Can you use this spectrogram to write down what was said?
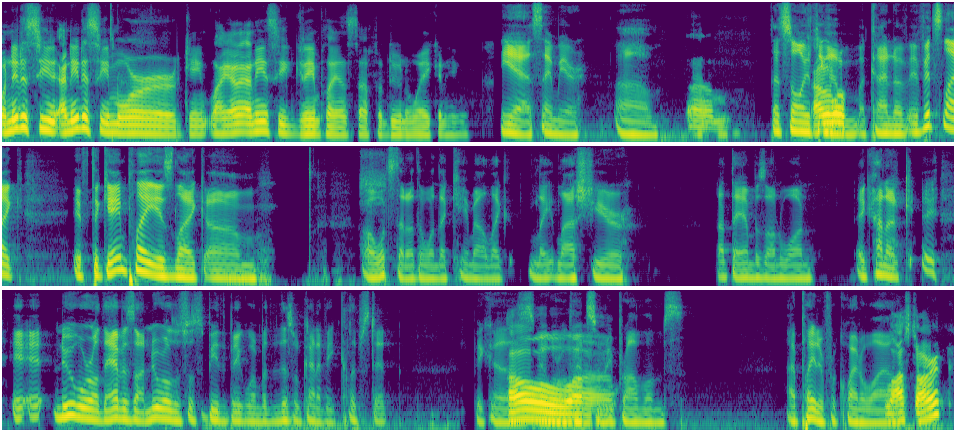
I need to see. I need to see more game. Like I, I need to see gameplay and stuff of Dune Awakening. yeah, same here. Um, Um, that's the only thing I'm a kind of. If it's like, if the gameplay is like, um, oh, what's that other one that came out like late last year? Not the Amazon one. It kind of it, it, New World, the Amazon New World was supposed to be the big one, but this one kind of eclipsed it because Oh, had so many uh, problems. I played it for quite a while. Lost Ark.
